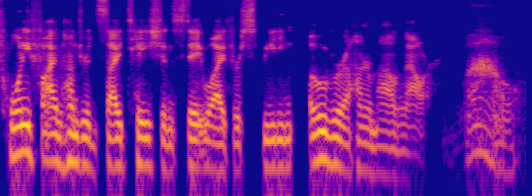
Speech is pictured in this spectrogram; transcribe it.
2,500 citations statewide for speeding over 100 miles an hour. Wow.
